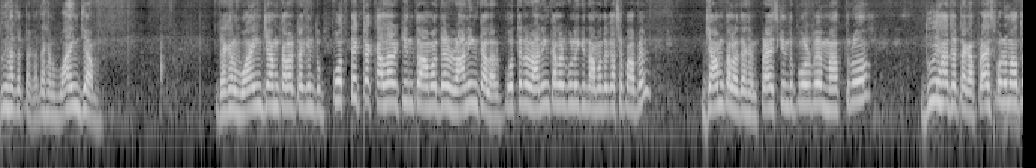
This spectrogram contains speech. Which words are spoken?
দুই হাজার টাকা। দেখেন ওয়াইন জাম দেখেন ওয়াইন জাম কালারটা কিন্তু প্রত্যেকটা কালার কিন্তু আমাদের রানিং কালার প্রত্যেকটা রানিং কালারগুলো কিন্তু আমাদের কাছে পাবেন। জাম কালার দেখেন প্রাইস কিন্তু পড়বে মাত্র দুই হাজার টাকা। প্রাইস পড়বে মাত্র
